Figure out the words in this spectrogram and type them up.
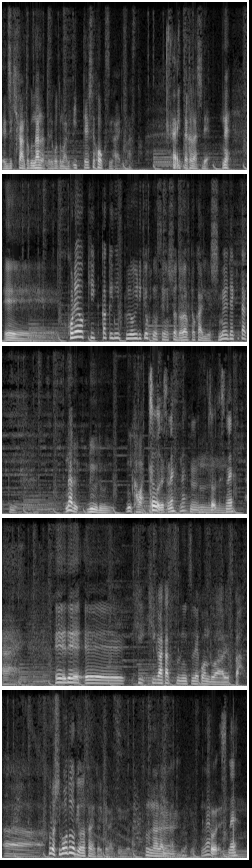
えー次期監督になるということもあり、一転してホークスに入りますと。はいいっ。た形で、ね、えーこれをきっかけにプロ入り拒否の選手はドラフト会議で指名できたくなるルールに変わっているそうですね。ね。うん。そうですね。はい。えーで、えー日日が経つにつれ、今度はあれですか、あープロ志望届を出さないといけないというような、その流れになってくるわけですね。うんそうですねん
